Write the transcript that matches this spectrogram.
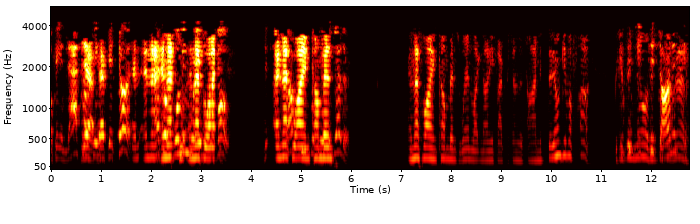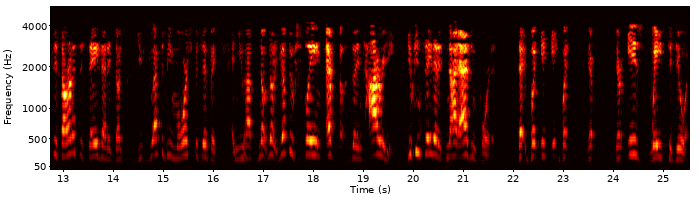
Okay, and that's how Yeah, things that's- get done. And and that, that's and that's women and that's why to vote. and that's why incumbents- together. and that's why incumbents win like 95% of the time. They don't give a fuck because You they know it's dishonest. It's dishonest to say that it does. You you have to be more specific, and you have no no. You have to explain ev- uh, the entirety. You can say that it's not as important. That but it, it but there there is ways to do it.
